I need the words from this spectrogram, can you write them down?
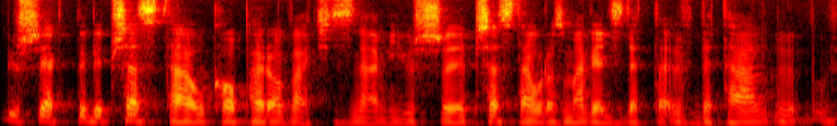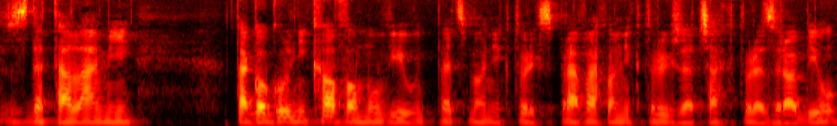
już jak gdyby przestał kooperować z nami, już e, przestał rozmawiać z, deta detal z detalami. Tak ogólnikowo mówił, powiedzmy, o niektórych sprawach, o niektórych rzeczach, które zrobił,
